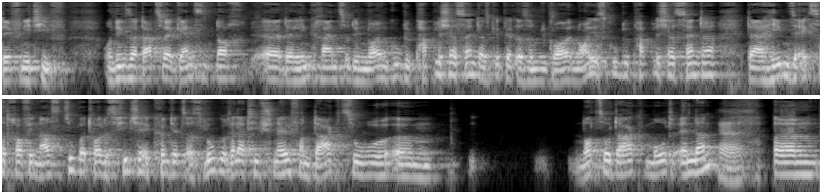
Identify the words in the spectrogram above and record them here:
Definitiv. Und wie gesagt, dazu ergänzend noch äh, der Link rein zu dem neuen Google Publisher Center. Es gibt jetzt also ein neues Google Publisher Center. Da heben sie extra drauf hinaus. Super tolles Feature. Ihr könnt jetzt das Logo relativ schnell von Dark zu ähm, Not so Dark Mode ändern. Ja. Ähm,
